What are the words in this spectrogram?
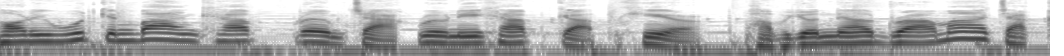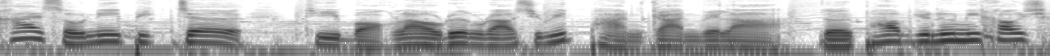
ฮอลลีวูดกันบ้างครับ เริ่มจากเรื่องนี้ครับกับ Here ภาพยนตร์แนวดราม่าจากค่าย Sony Picture ที่บอกเล่าเรื่องราวชีวิตผ่านการเวลา โดยภาพยนตร์เรื่องนี้เข้าฉ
